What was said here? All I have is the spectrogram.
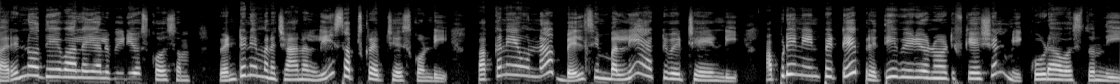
మరెన్నో దేవాలయాల వీడియోస్ కోసం వెంటనే మన ఛానల్ని సబ్స్క్రైబ్ చేసుకోండి. పక్కనే ఉన్న బెల్ సింబల్ని యాక్టివేట్ చేయండి. అప్పుడే నేను పెట్టే ప్రతి వీడియో నోటిఫికేషన్ మీకు కూడా వస్తుంది.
